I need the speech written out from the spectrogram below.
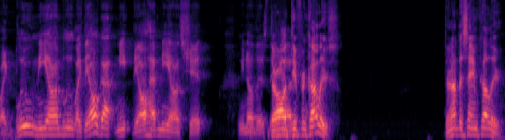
like blue, neon blue. Like they all got ne- they all have neon shit. We know this. They They're all different colors. They're not the same color.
